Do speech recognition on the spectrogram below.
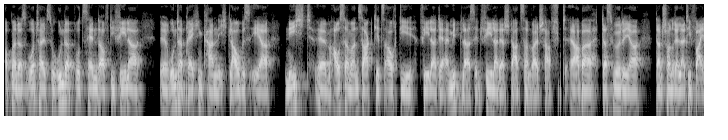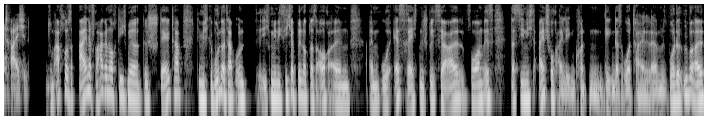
ob man das Urteil zu 100 Prozent auf die Fehler äh, runterbrechen kann, ich glaube es eher nicht, ähm, außer man sagt jetzt auch, die Fehler der Ermittler sind Fehler der Staatsanwaltschaft. Aber das würde ja dann schon relativ weit reichen. Zum Abschluss eine Frage noch, die ich mir gestellt habe, die mich gewundert habe und ich mir nicht sicher bin, ob das auch ein, einem US-Recht eine Spezialform ist, dass sie nicht Einspruch einlegen konnten gegen das Urteil. Ähm, es wurde überall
